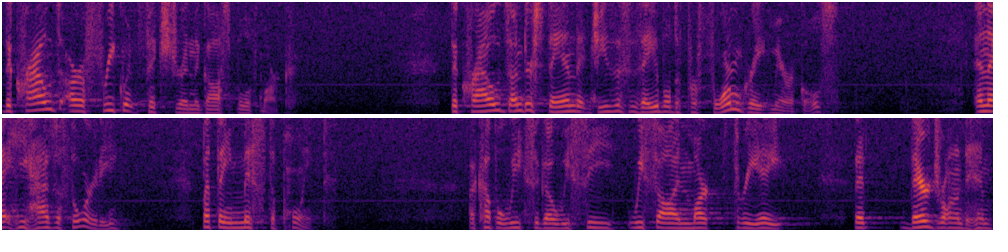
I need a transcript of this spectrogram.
the crowds are a frequent fixture in the Gospel of Mark. The crowds understand that Jesus is able to perform great miracles and that he has authority, but they miss the point. A couple weeks ago, we, see, we saw in Mark 3 8 that they're drawn to him.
